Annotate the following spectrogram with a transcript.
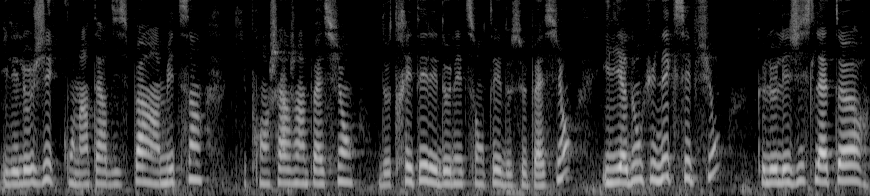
il est logique qu'on n'interdise pas à un médecin qui prend en charge un patient de traiter les données de santé de ce patient. Il y a donc une exception que le législateur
